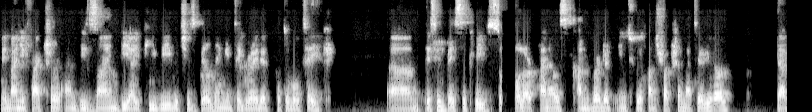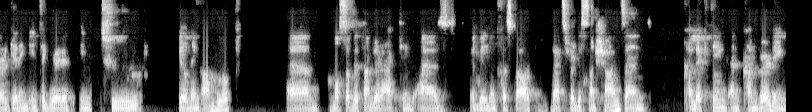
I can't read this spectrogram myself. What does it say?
We manufacture and design BIPV, which is building integrated photovoltaic. Um, this is basically solar panels converted into a construction material that are getting integrated into building envelope. Um, most of the time, they're acting as a building facade. That's where the sun shines and collecting and converting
